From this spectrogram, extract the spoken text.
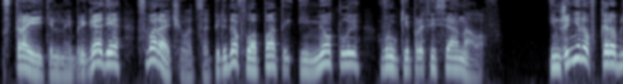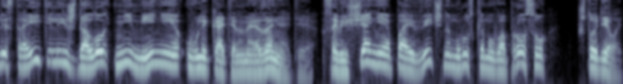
строительной бригаде сворачиваться, передав лопаты и метлы в руки профессионалов. Инженеров-кораблестроителей ждало не менее увлекательное занятие – совещание по вечному русскому вопросу «Что делать?».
